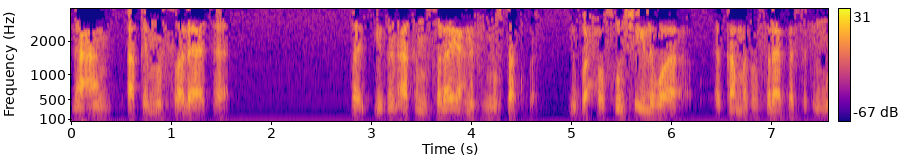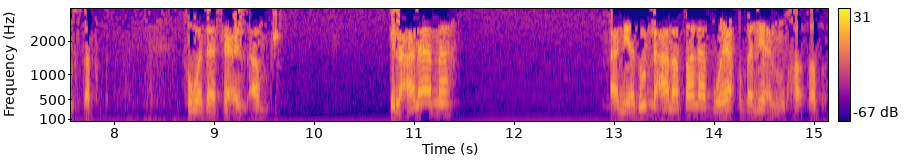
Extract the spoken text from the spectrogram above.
نعم أقم الصلاة. طيب إذا أقم الصلاة يعني في المستقبل. يبقى حصول شيء اللي هو إقامة الصلاة بس في المستقبل. هو ده فعل الأمر. العلامة أن يدل على طلب ويقبل ياء المخاطبة.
